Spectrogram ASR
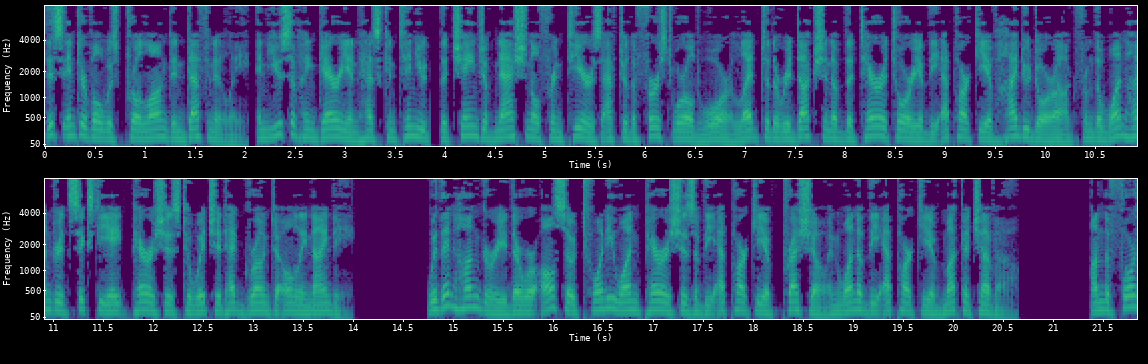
this interval was prolonged indefinitely, and use of Hungarian has continued. The change of national frontiers after the First World War led to the reduction of the territory of the Eparchy of Hajdúdorog from the 168 parishes to which it had grown to only 90. Within Hungary there were also 21 parishes of the Eparchy of Prešov and one of the Eparchy of Mukachevo. On 4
